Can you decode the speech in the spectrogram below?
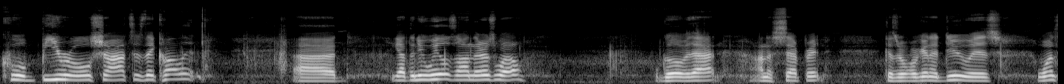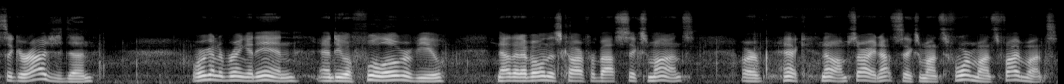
cool B-roll shots, as they call it. Uh, got the new wheels on there as well. We'll go over that on a separate, because what we're going to do is, once the garage is done, we're going to bring it in and do a full overview now that I've owned this car for about six months or heck no I'm sorry not six months four months five months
